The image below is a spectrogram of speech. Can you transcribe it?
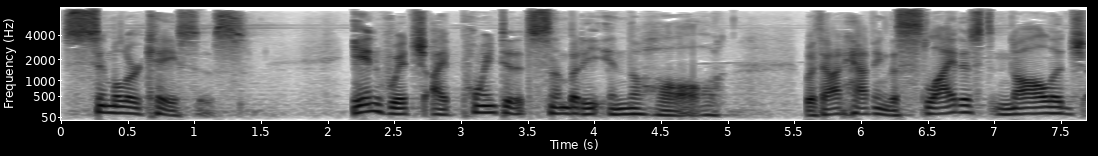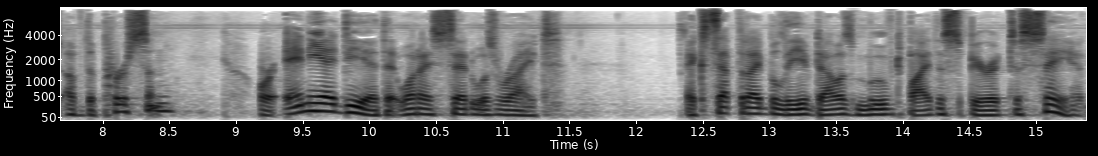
similar cases in which I pointed at somebody in the hall without having the slightest knowledge of the person or any idea that what I said was right, except that I believed I was moved by the Spirit to say it.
